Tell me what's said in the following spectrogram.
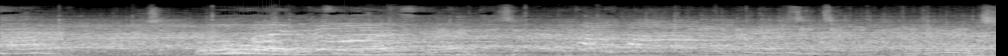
god. Oh, oh that's a nice catch. Nice.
